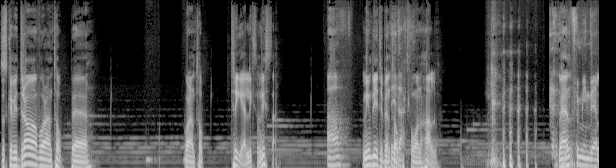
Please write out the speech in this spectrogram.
Så ska vi dra våran topp eh, våran topp tre liksom lista. Ja, Min blir typ en topp två och en halv. Men- för min del.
